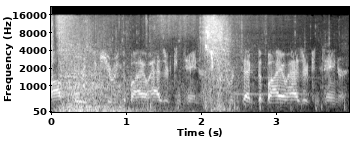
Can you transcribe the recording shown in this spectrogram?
Op 4 is securing the biohazard container. Protect the biohazard container.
